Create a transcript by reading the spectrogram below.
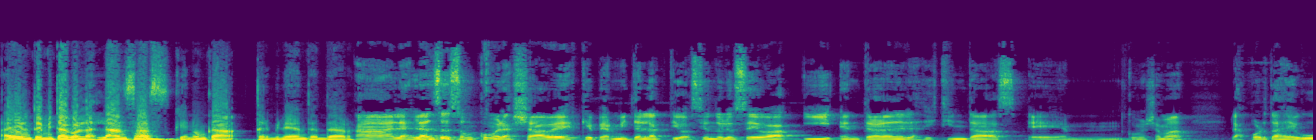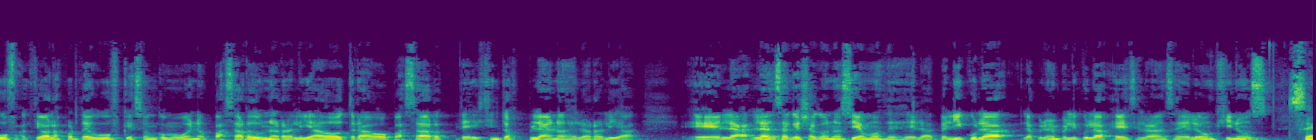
Hay un temita con las lanzas que nunca terminé de entender. Ah, las lanzas son como las llaves que permiten la activación de los EVA y entrar en las distintas, eh, ¿cómo se llama? Las puertas de Goof, activar las puertas de Goof que son como, bueno, pasar de una realidad a otra o pasar de distintos planos de la realidad. Eh, la lanza que ya conocíamos desde la película, la primera película, es la lanza de Longinus. Sí.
